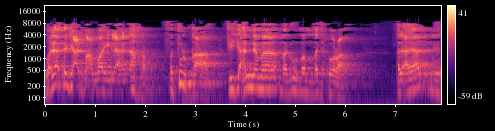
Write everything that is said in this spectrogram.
ولا تجعل مع الله إلها آخر فتلقى في جهنم ملوما مدحورا. الآيات من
